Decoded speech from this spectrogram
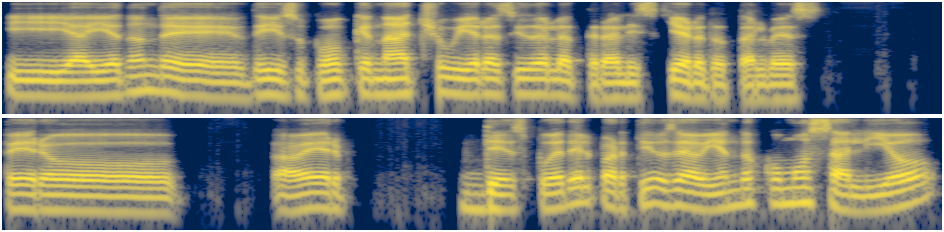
y ahí es donde di, supongo que Nacho hubiera sido el lateral izquierdo tal vez. Pero, a ver, después del partido, o sea, viendo cómo salió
